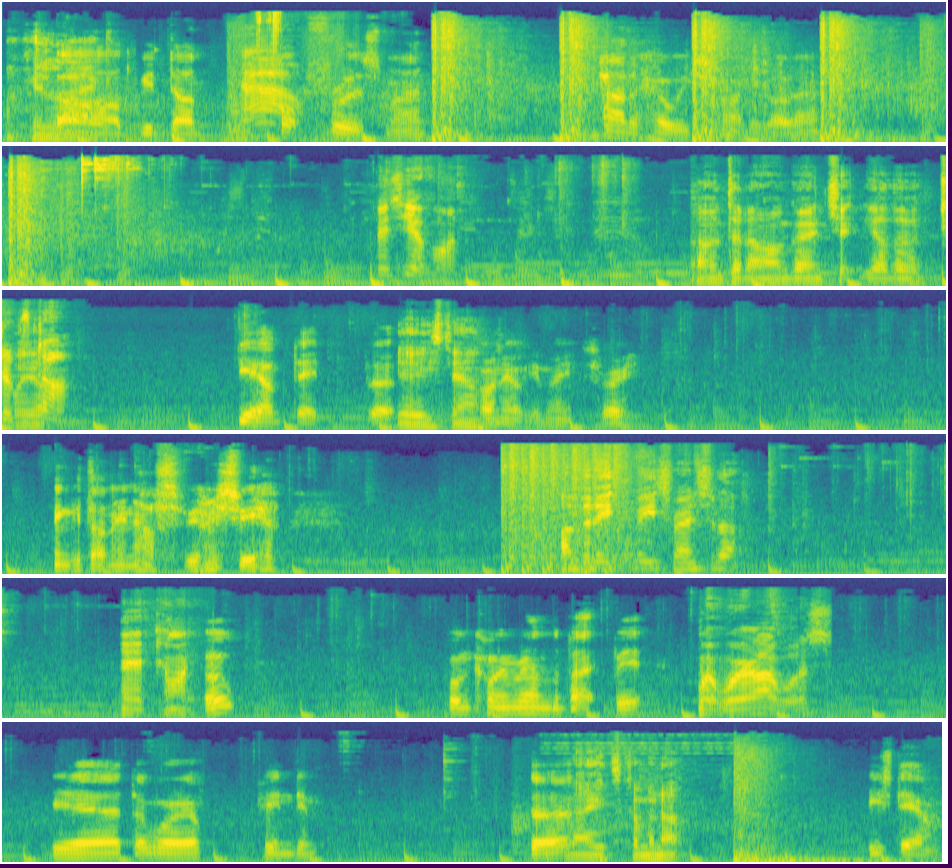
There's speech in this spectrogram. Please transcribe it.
Fucking Oh, lag. good done. Ow. Hot through us, man. How the hell he sniped it like that? Where's the other one? I don't know, I'm going to check the other Job's way up. done. Yeah, I'm dead, but Yeah, he's down. can't help you, mate. Sorry. I think I've done enough to be honest with you. Underneath me, Tarantula. Yeah, come on. Oh, one coming around the back bit. Where, where I was? Yeah, don't worry, I've pinned him. Dirt, Nade's coming up. he's down.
